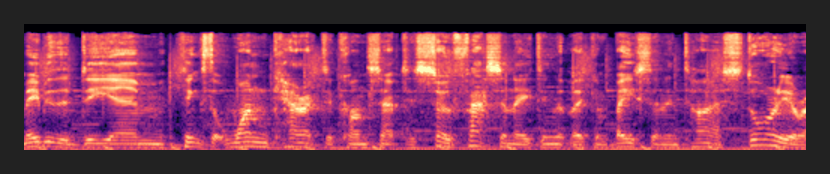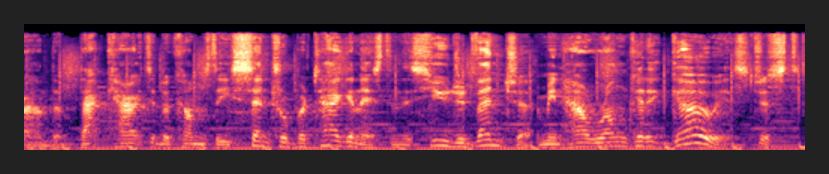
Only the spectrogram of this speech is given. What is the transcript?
Maybe the DM thinks that one character concept is so fascinating that they can base an entire story around them. That character becomes the central protagonist in this huge adventure. I mean, how wrong could it go? It's just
